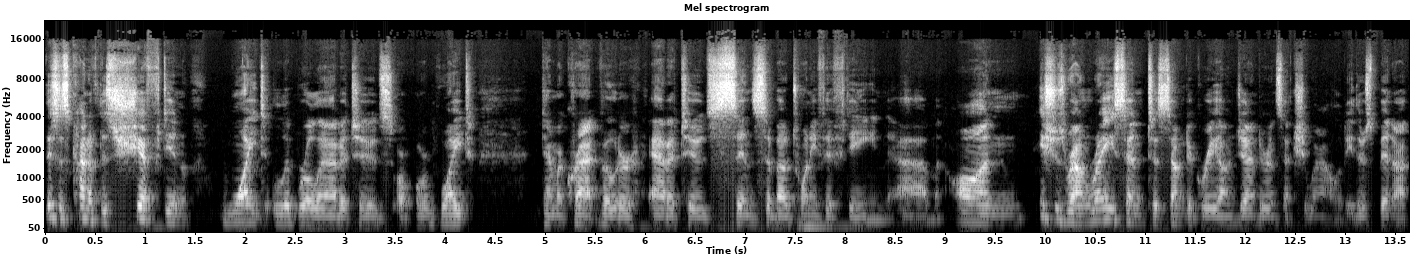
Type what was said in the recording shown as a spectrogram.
this is kind of this shift in white liberal attitudes or, or white Democrat voter attitudes since about 2015 um, on issues around race and to some degree on gender and sexuality. There's been a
